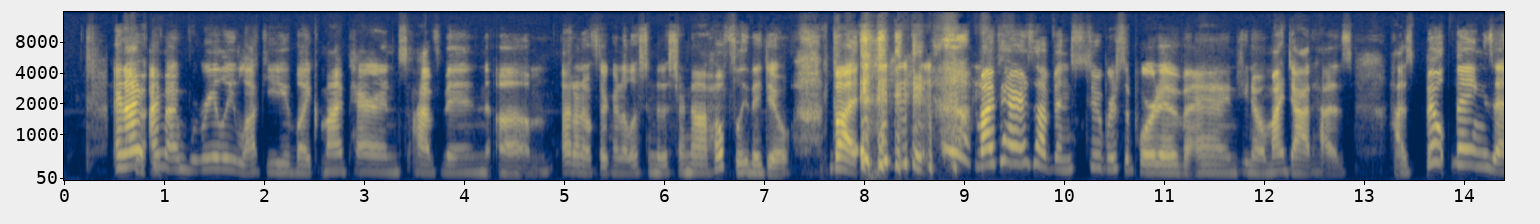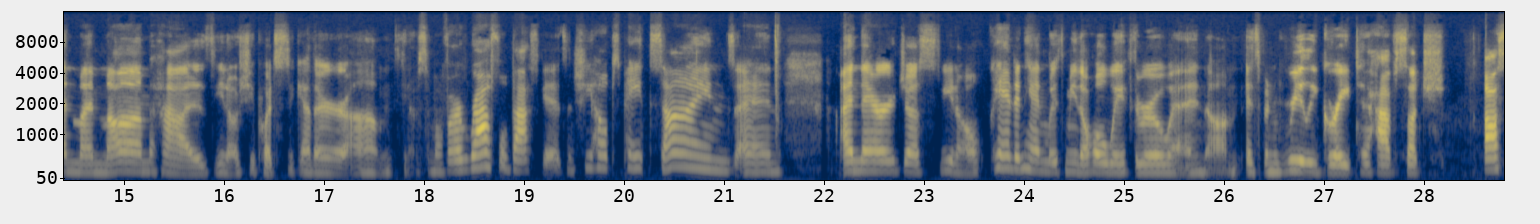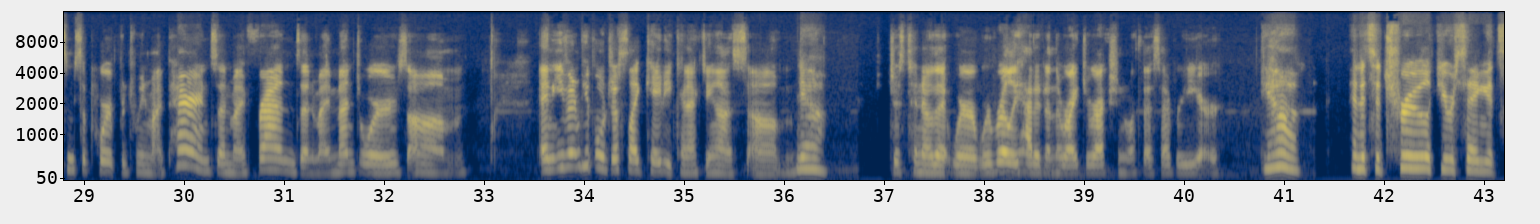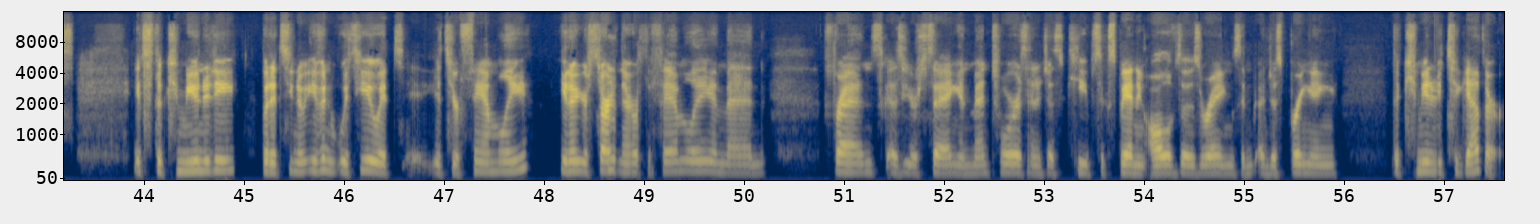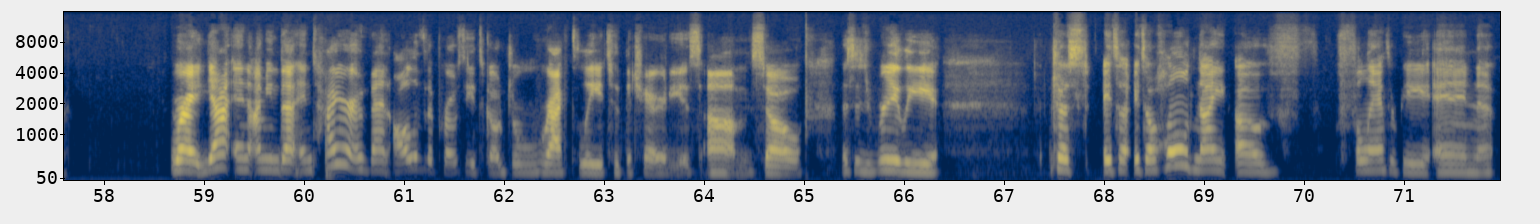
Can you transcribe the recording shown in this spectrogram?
and I, I'm I'm really lucky. Like my parents have been. Um, I don't know if they're gonna listen to this or not. Hopefully they do. But my parents have been super supportive, and you know, my dad has has built things, and my mom has. You know, she puts together. Um, you know, some of our raffle baskets, and she helps paint signs, and and they're just you know hand in hand with me the whole way through and um, it's been really great to have such awesome support between my parents and my friends and my mentors um and even people just like Katie connecting us um yeah. just to know that we're we're really headed in the right direction with this every year. Yeah. And it's a true like you were saying it's it's the community but it's you know even with you it's it's your family. You know you're starting there with the family and then friends as you're saying and mentors and it just keeps expanding all of those rings and, and just bringing the community together Right. Yeah. And I mean, the entire event, all of the proceeds go directly to the charities. Um, so this is really just it's a it's a whole night of philanthropy in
